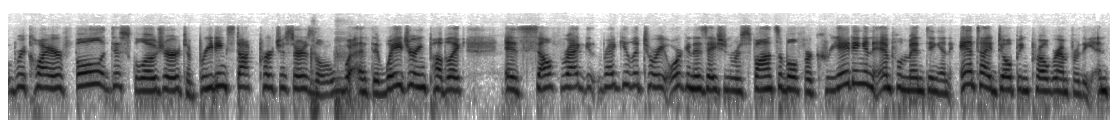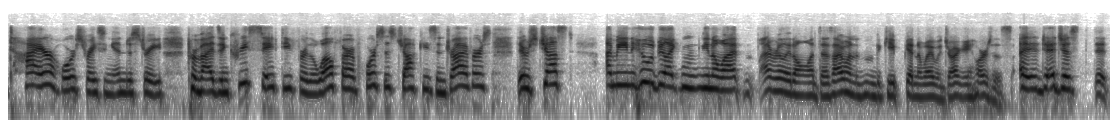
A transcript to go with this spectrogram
require full disclosure to breeding stock purchasers, the, the wagering public. Is self-regulatory organization responsible for creating and implementing an anti-doping program for the entire horse racing industry, provides increased safety for the welfare of horses, jockeys, and drivers. There's just I mean, who would be like, "Mm, you know what? I really don't want this. I want them to keep getting away with drugging horses. It, it just it,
